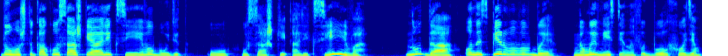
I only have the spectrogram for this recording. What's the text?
Думал, что как у Сашки Алексеева будет». «У... у Сашки Алексеева?» «Ну да, он из первого Б. Но мы вместе на футбол ходим.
